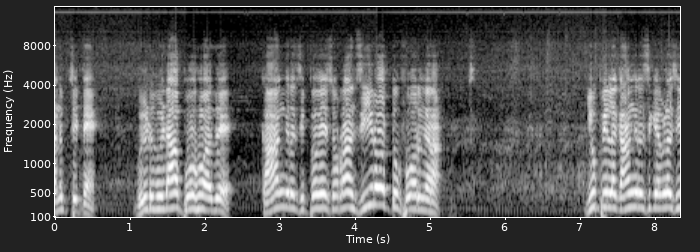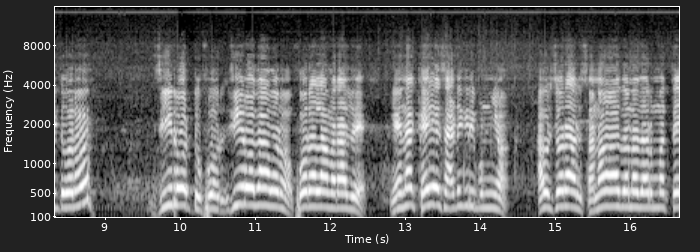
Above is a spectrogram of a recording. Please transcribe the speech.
அனுப்பிச்சிட்டேன். வீடு வீடாக போகும் அது. காங்கிரஸ் இப்போவே சொல்கிறான் ஜீரோ டு ஃபோருங்கிறான் யூபியில் காங்கிரஸுக்கு எவ்வளோ சீட்டு வரும்? ஜீரோ டு ஃபோர் ஜீரோ தான் வரும். ஃபோர் எல்லாம் வராது. ஏன்னா கேஎஸ் அடிகிரி புண்ணியம். அவர் சொல்றாரு சனாதன தர்மத்தை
